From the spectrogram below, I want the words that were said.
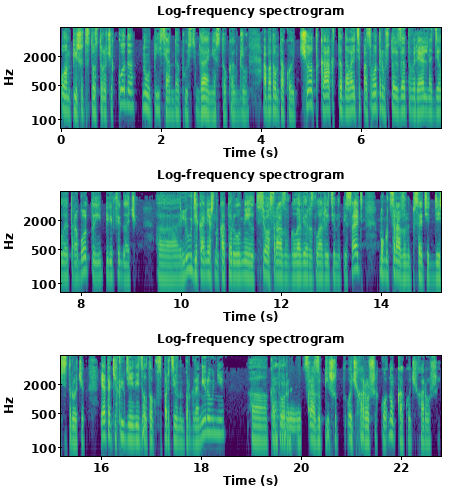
он пишет 100 строчек кода, ну, 50, допустим, да, а не 100, как Джун. А потом такой, чет как-то, давайте посмотрим, что из этого реально делает работу и перефигачим. Uh, люди, конечно, которые умеют все сразу в голове разложить и написать, могут сразу написать эти 10 строчек. Я таких людей видел только в спортивном программировании, uh, которые mm-hmm. сразу пишут очень хороший код, ну, как очень хороший,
